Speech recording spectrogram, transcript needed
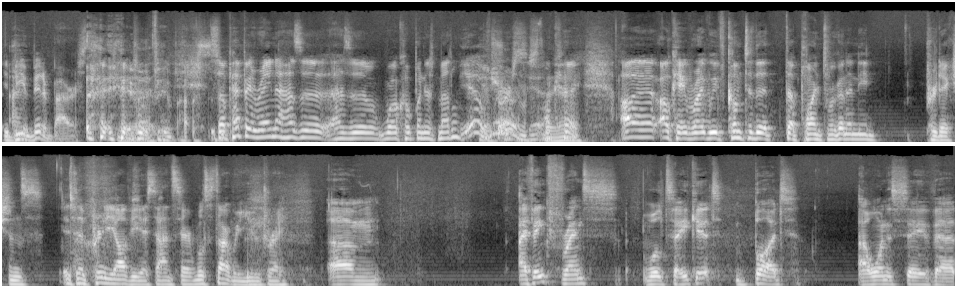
you'd be a bit embarrassed. it would be embarrassing. So Pepe Reina has a has a World Cup winners medal. yeah, of course. yeah. Okay. Uh, okay. Right. We've come to the the point. We're going to need predictions. It's a pretty obvious answer. We'll start with you, Dre. Um, I think France will take it, but I want to say that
